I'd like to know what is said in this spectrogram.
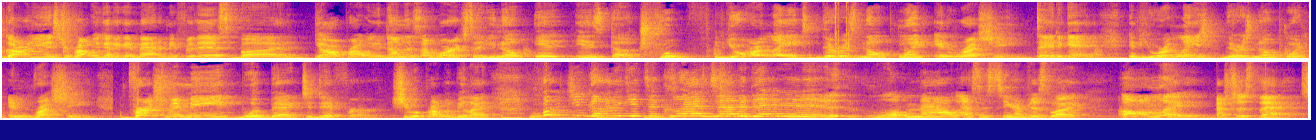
guardians, you're probably gonna get mad at me for this, but y'all probably have done this at work, so you know it is the truth. If you are late, there is no point in rushing. Say it again. If you are late, there is no point in rushing. Freshman me would beg to differ. She would probably be like, but you gotta get to class, Well, now as a senior, I'm just like, Oh, I'm late. That's just that.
